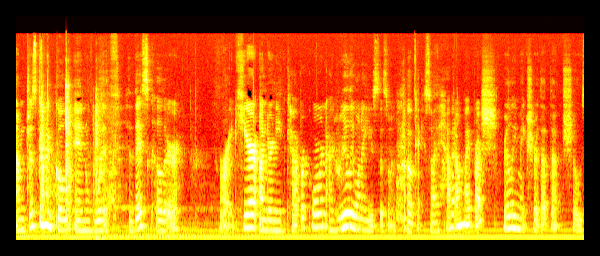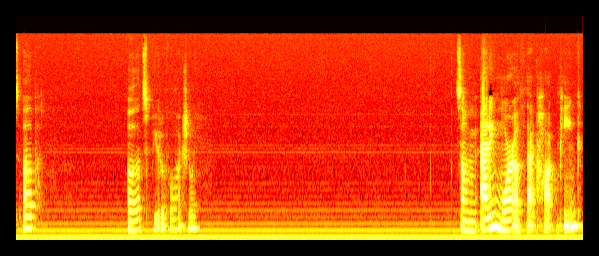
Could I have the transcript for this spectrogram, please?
I'm just gonna go in with this color right here underneath Capricorn. I really want to use this one. Okay, so I have it on my brush. Really make sure that that shows up. Oh, that's beautiful actually. So I'm adding more of that hot pink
